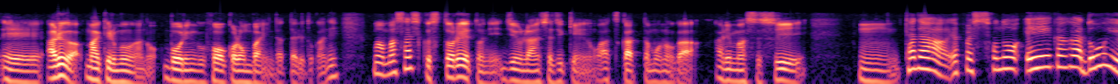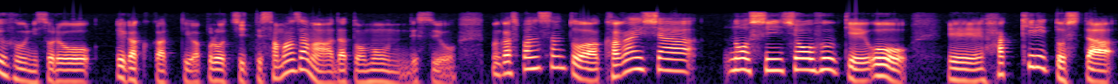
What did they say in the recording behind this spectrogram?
えー、あるいはマイケル・ムーアのボーリング・フォー・コロンバインだったりとかね、まあ、まさしくストレートに銃乱射事件を扱ったものがありますし、うん、ただやっぱりその映画がどういうふうにそれを描くかっていうアプローチって様々だと思うんですよ。まあ、ガス・ヴァン・サントは加害者の心象風景を、えー、はっきりとした、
